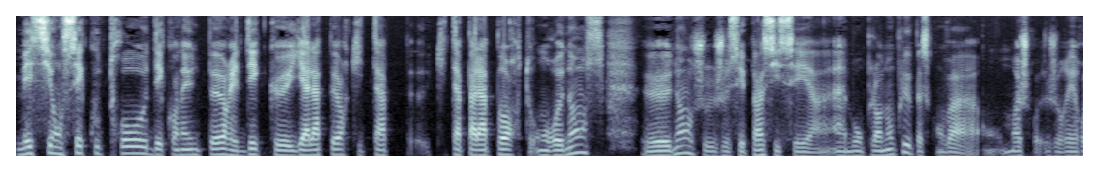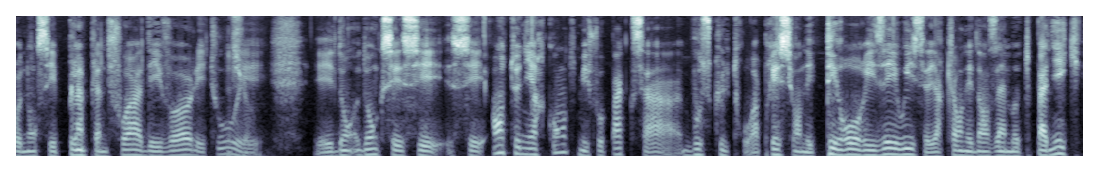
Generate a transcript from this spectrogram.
Mais si on s'écoute trop dès qu'on a une peur et dès qu'il y a la peur qui tape, qui tape à la porte, on renonce. Euh, non, je ne sais pas si c'est un, bon plan non plus, parce qu'on va, moi j'aurais renoncé plein plein de fois à des vols et tout, et, et, donc donc c'est c'est c'est en tenir compte, mais il faut pas que ça bouscule trop. Après, si on est terrorisé, oui, c'est-à-dire que là on est dans un mode panique.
